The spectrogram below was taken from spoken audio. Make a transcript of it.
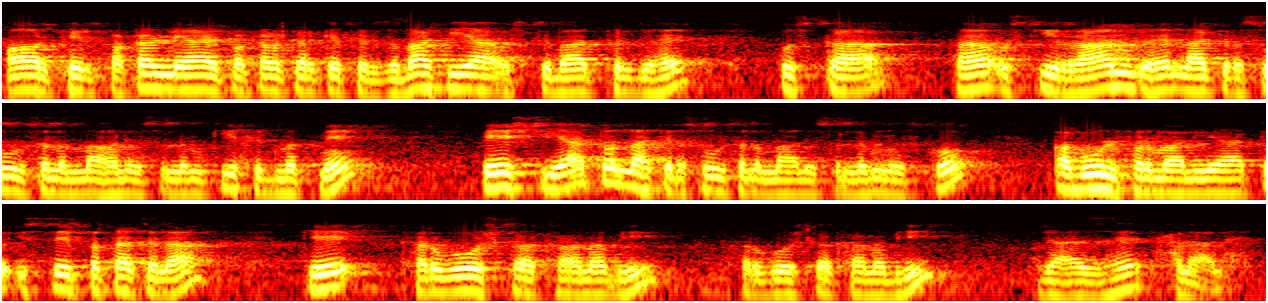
اور پھر پکڑ لے آئے، پکڑ کر کے پھر ذبح کیا، اس کے بعد پھر جو ہے اس کا ہاں اس کی ران جو ہے اللہ کے رسول صلی اللہ علیہ وسلم کی خدمت میں پیش کیا، تو اللہ کے رسول صلی اللہ علیہ وسلم نے اس کو قبول فرما لیا۔ تو اس سے پتہ چلا کہ خرگوش کا کھانا بھی خرگوش کا کھانا بھی جائز ہے، حلال ہے۔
